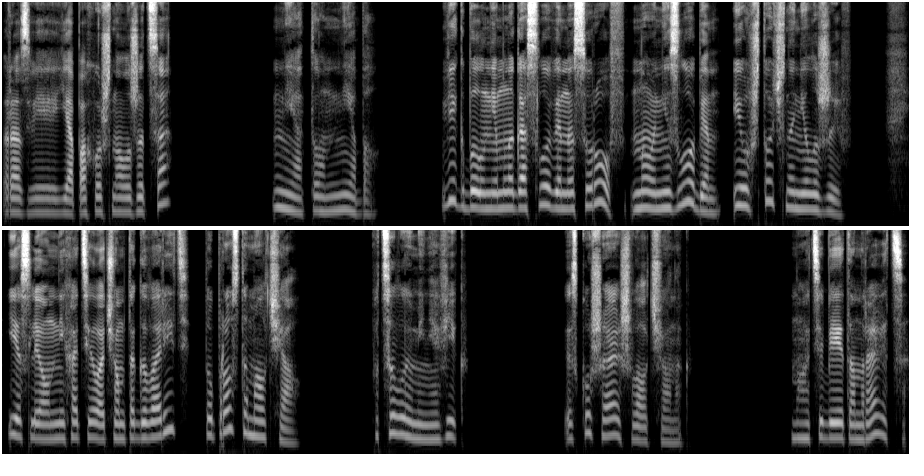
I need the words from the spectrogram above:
Разве я похож на лжеца?» Нет, он не был. Вик был немногословен и суров, но не злобен и уж точно не лжив. Если он не хотел о чем то говорить, то просто молчал. «Поцелуй меня, Вик». «Искушаешь, волчонок». «Но тебе это нравится?»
